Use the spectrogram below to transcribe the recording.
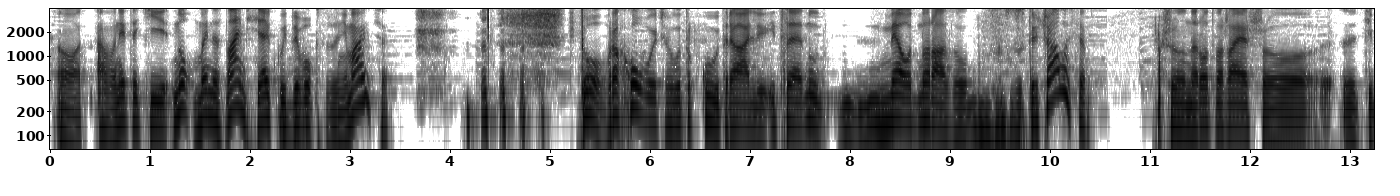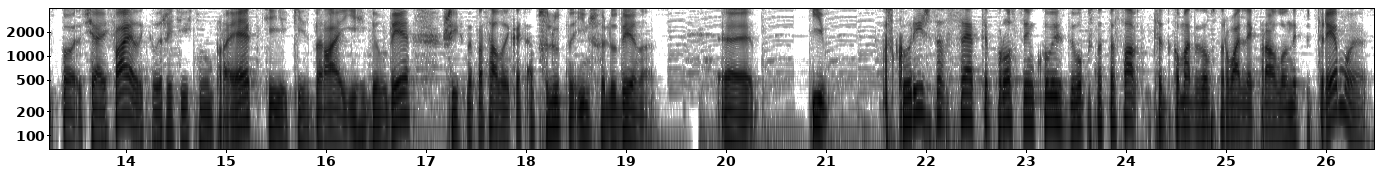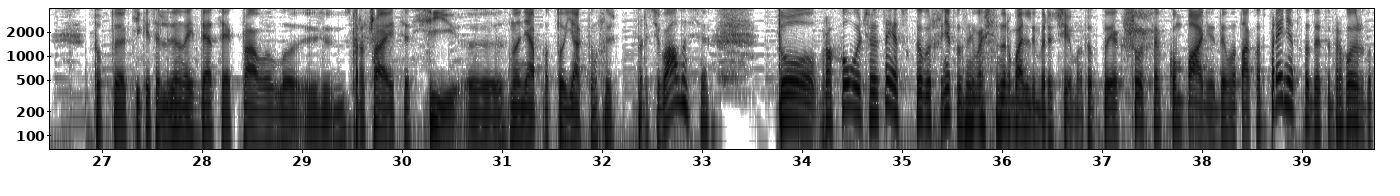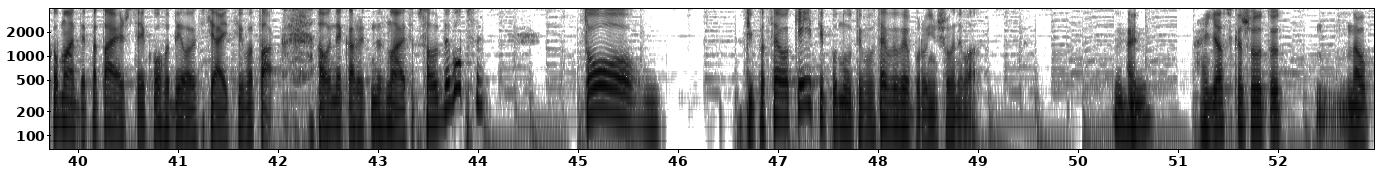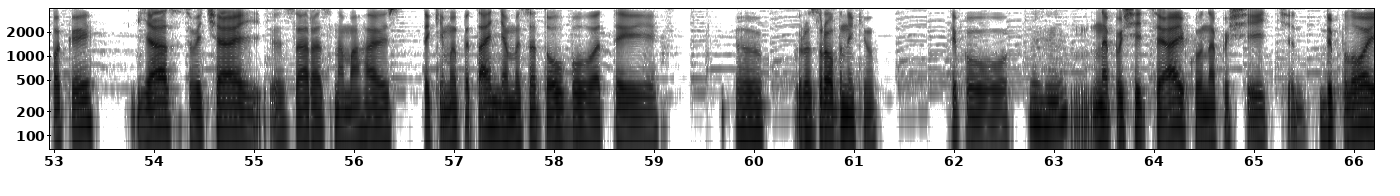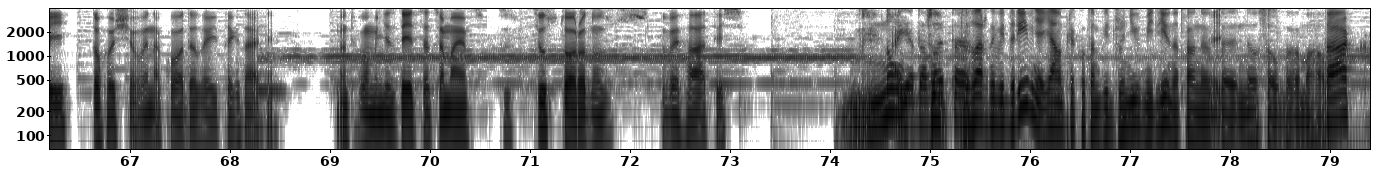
От, а вони такі, ну, ми не знаємо, якоюсь девопси займаються. То, враховуючи таку реалію, і це ну, неодноразово зустрічалося, що народ вважає, що е, типу, CI-файл, який лежить в їхньому проєкті, який збирає їх білди, що їх написала якась абсолютно інша людина. Е, і скоріш за все, це просто їм колись DevOps написав, і ця команда DevOps нормально, як правило, не підтримує. Тобто, як тільки ця людина йде, це, як правило, е, втрачаються всі е, знання про те, як там щось працювалося. То враховуючи це, я б сказав, що ні, ти займаєшся нормальними речами. Тобто, якщо це в компанію, де отак от прийнято, де ти приходиш до команди, питаєшся, якого дива в CI в отак, а вони кажуть, не знаю, це писали девопси, то типу, це окей, типу, ну, типу, в тебе вибору іншого нема. Мгм. А Я скажу тут навпаки. Я зазвичай зараз намагаюсь такими питаннями задовбувати е, розробників. Типу, Мгм. напишіть CI-ку, напишіть деплой того, що ви накодили, і так далі. Ну, типу, мені здається, це має в цю- в цю сторону здвигатись. Ну, А я тут давайте- залежно від рівня, я, наприклад, там від джунів, мідлів, напевно, би не особо би вимагав. Так.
